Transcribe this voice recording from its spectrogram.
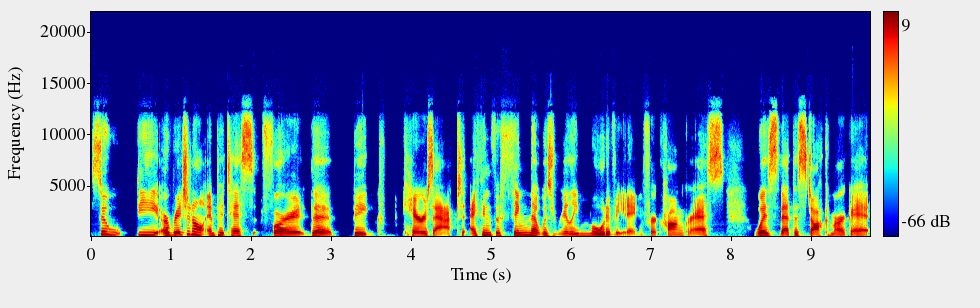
So, the original impetus for the big CARES Act, I think the thing that was really motivating for Congress was that the stock market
